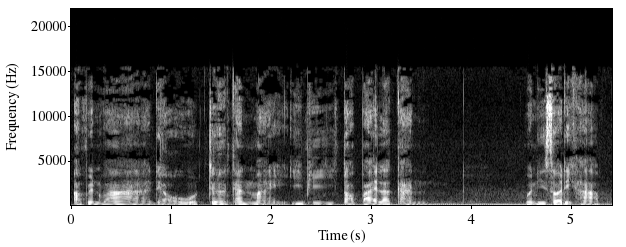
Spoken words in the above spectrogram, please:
เอาเป็นว่าเดี๋ยวเจอกันใหม่ EP ต่อไปแล้วกัน วันนี้สวัสดีครับ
